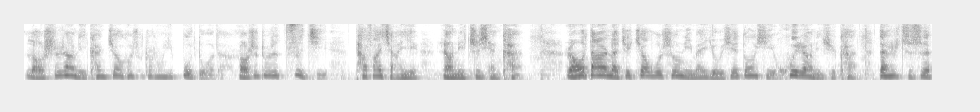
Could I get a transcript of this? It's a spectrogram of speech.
老师让你看教科书的东西不多的，老师都是自己他发讲义让你之前看，然后当然了，就教科书里面有些东西会让你去看，但是只是。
